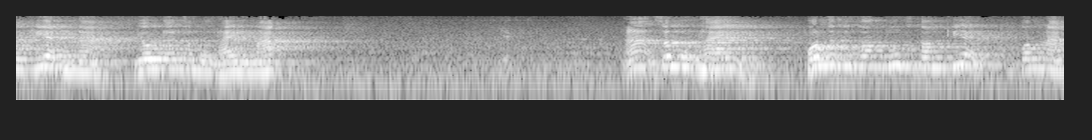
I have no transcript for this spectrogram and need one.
มเครียดเลยนะโยมเดินสมุทัยหรือมรรคอะสมุทัยผลก็คือความทุกข์คือความเครียดความหนัก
